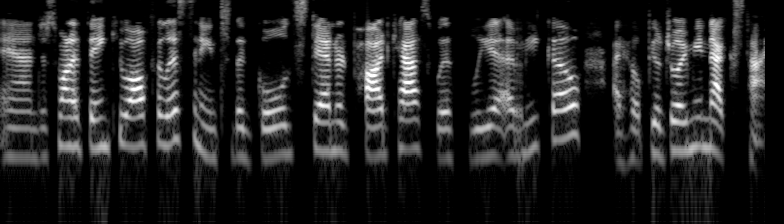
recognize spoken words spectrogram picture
And just want to thank you all for listening to the Gold Standard Podcast with Leah Amico. I hope you'll join me next time.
